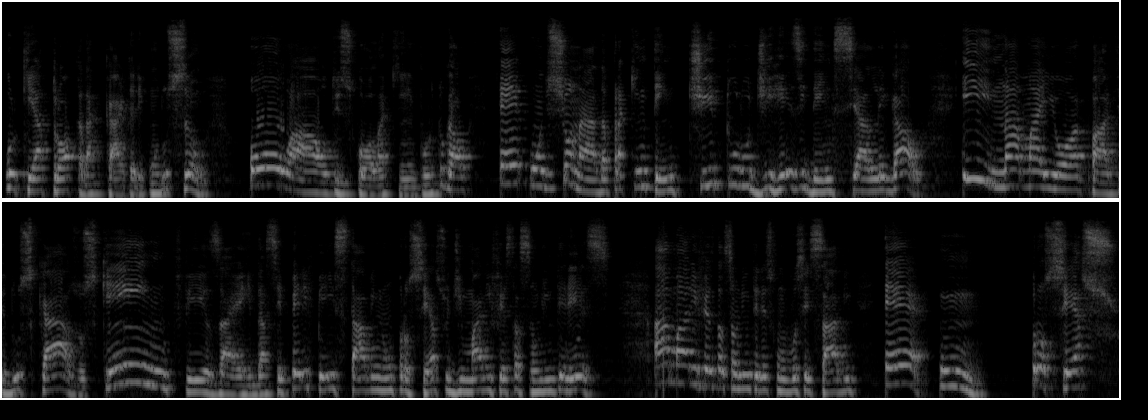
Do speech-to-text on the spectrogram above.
Porque a troca da carta de condução ou a autoescola aqui em Portugal é condicionada para quem tem título de residência legal. E na maior parte dos casos, quem fez a R da CPLP estava em um processo de manifestação de interesse. A manifestação de interesse, como vocês sabem, é um processo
